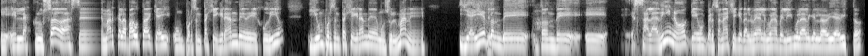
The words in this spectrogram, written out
eh, en las cruzadas se marca la pauta que hay un porcentaje grande de judíos y un porcentaje grande de musulmanes. Y ahí es donde, donde eh, Saladino, que es un personaje que tal vez alguna película alguien lo había visto,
